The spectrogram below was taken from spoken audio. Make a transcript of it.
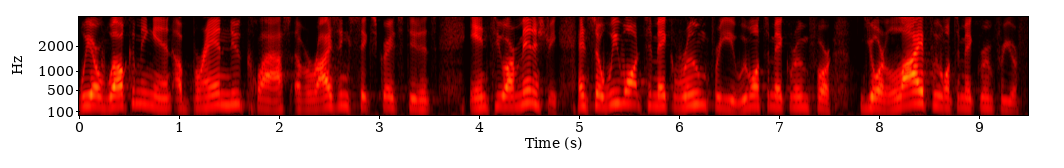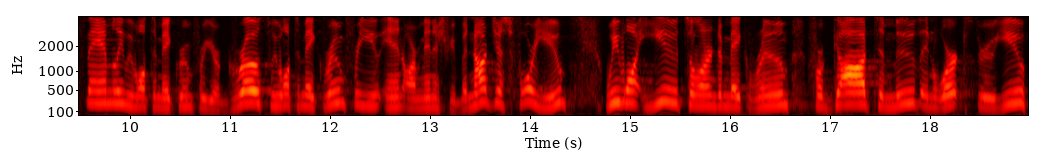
we are welcoming in a brand new class of rising sixth grade students into our ministry. And so we want to make room for you. We want to make room for your life. We want to make room for your family. We want to make room for your growth. We want to make room for you in our ministry. But not just for you, we want you to learn to make room for God to move and work through you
